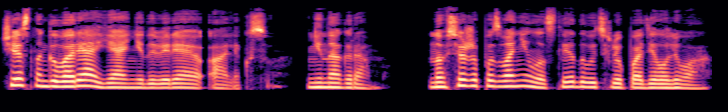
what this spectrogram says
Честно говоря, я не доверяю Алексу. Ни на грамм. Но все же позвонила следователю по делу Льва.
